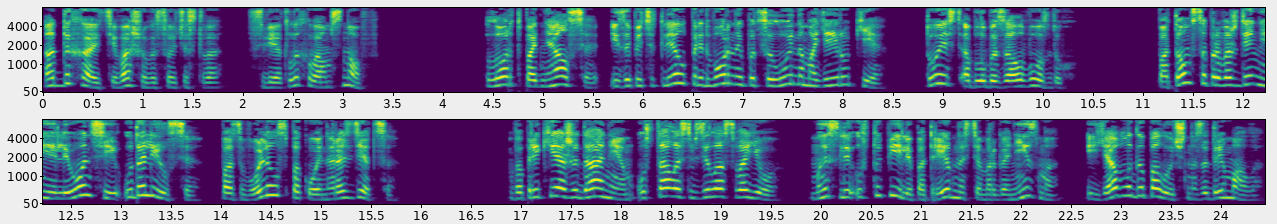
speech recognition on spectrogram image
Отдыхайте, ваше высочество, светлых вам снов. Лорд поднялся и запечатлел придворный поцелуй на моей руке, то есть облобызал воздух. Потом в сопровождении Леонсии удалился, позволил спокойно раздеться. Вопреки ожиданиям, усталость взяла свое, мысли уступили потребностям организма, и я благополучно задремала.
